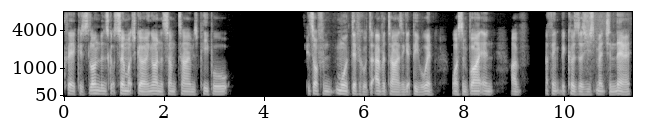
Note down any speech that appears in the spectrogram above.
clear because London's got so much going on, and sometimes people. It's often more difficult to advertise and get people in. Whilst in Brighton, I've I think because as you mentioned there,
